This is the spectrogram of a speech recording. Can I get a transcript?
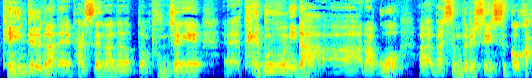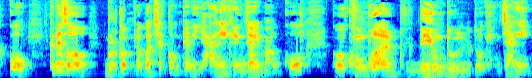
개인들 간에 발생하는 어떤 분쟁의 대부분이다라고 아, 말씀드릴 수 있을 것 같고 그래서 물권편과 채권편이 양이 굉장히 많고 그 공 부할 내용들도 굉장히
